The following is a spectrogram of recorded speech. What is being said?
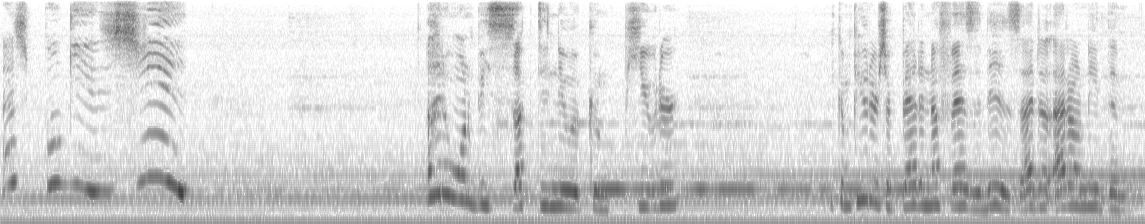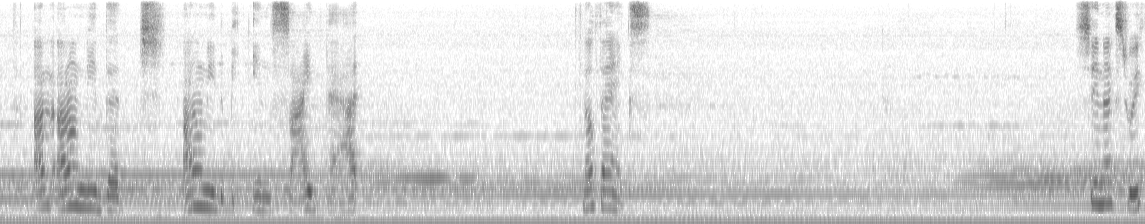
That's spooky as shit! I don't want to be sucked into a computer. Computers are bad enough as it is. I don't. I don't need them. I, I don't need that. I don't need to be inside that. No thanks. See you next week.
